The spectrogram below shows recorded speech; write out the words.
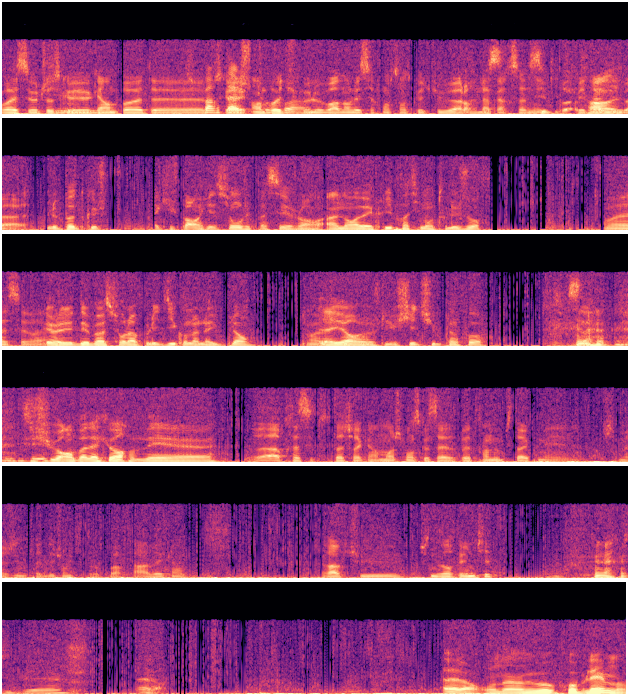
Ouais, c'est autre chose que- qu'un pote. euh, parce partages tout, pote, quoi. tu peux le voir dans les circonstances que tu veux, alors que la C'est- personne c'est avec qui pas- tu fais enfin, ta vie, bah. Le pote que je- à qui je parle en question, j'ai passé genre un an avec lui pratiquement tous les jours. Ouais, c'est vrai. Et les débats sur la politique, on en a eu plein. Ouais, D'ailleurs, je lui ai chié dessus plein de fois. Ça, parce que je suis vraiment pas d'accord, mais euh. Après, c'est tout à chacun. Moi, je pense que ça peut être un obstacle, mais j'imagine qu'il y a des gens qui peuvent pouvoir faire avec. Hein. Raph, tu, tu nous en fais une petite? Alors, on a un nouveau problème.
